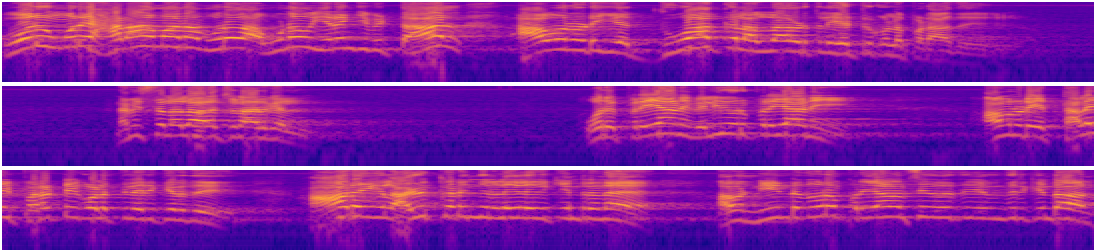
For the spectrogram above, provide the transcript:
ஒரு முறை ஹராமான உறவு உணவு இறங்கிவிட்டால் அவனுடைய துவாக்கள் அல்லாவிடத்தில் ஏற்றுக்கொள்ளப்படாது. நபிசல்லா சொன்னார்கள் ஒரு பிரயாணி வெளியூர் பிரயாணி அவனுடைய தலை பரட்டை குளத்தில் இருக்கிறது ஆடைகள் அழுக்கடைந்த நிலையில் இருக்கின்றன அவன் நீண்ட தூரம் பிரயாணம் செய்து இருந்திருக்கின்றான்.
